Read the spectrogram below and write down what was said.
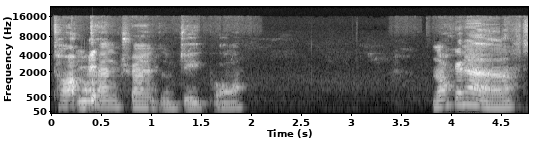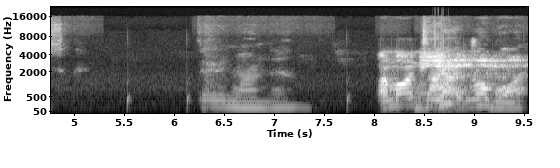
Top get- ten trends of Jake Paul. Not gonna ask. There's one then. I'm on the Giant uh, robot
